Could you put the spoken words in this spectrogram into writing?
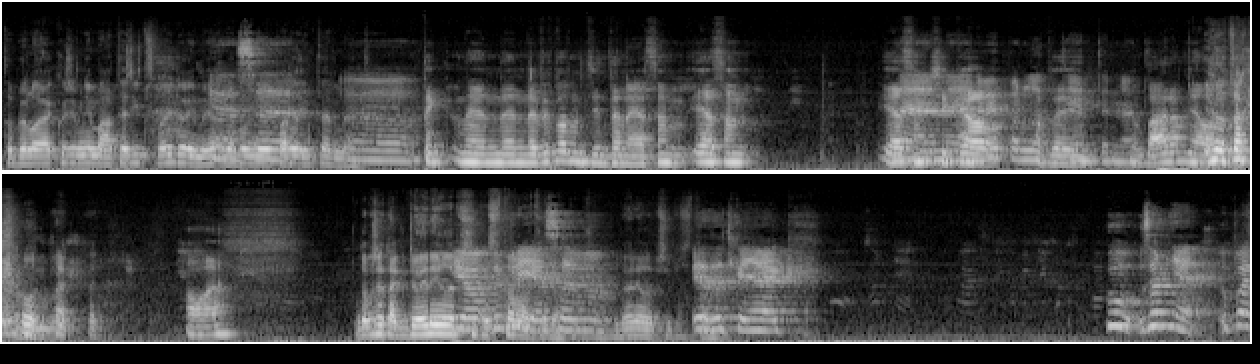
To bylo jako, že mě máte říct svoje dojmy, a nebo mě vypadl internet. Uh... Tak ne, ne, nevypadl ti internet, já jsem, já jsem, já ne, jsem čekal, ne, aby internet. Bára měla. Jo, tak Ale... Dobře, tak kdo je nejlepší jo, postava? Dobrý, já teda? jsem, Kdo je nejlepší postava? já teďka nějak Uh, za mě, úplně,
